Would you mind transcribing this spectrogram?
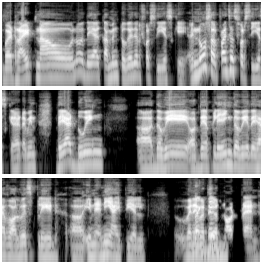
But right now, you know, they are coming together for CSK, and no surprises for CSK. Right? I mean, they are doing uh, the way, or they're playing the way they have always played uh, in any IPL whenever they they- are not brand.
